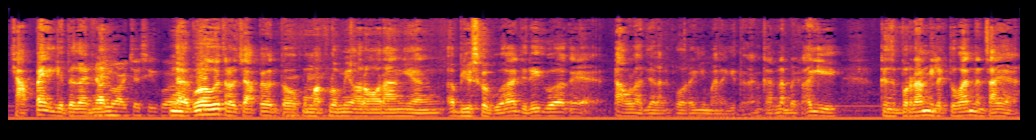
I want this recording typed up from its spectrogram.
capek gitu kan Nggak ya. lu aja sih, gua. Nggak, gue gue terlalu capek untuk memaklumi orang-orang yang abuse ke gue jadi gue kayak tau lah jalan keluarnya gimana gitu kan karena balik lagi kesempurnaan milik Tuhan dan saya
